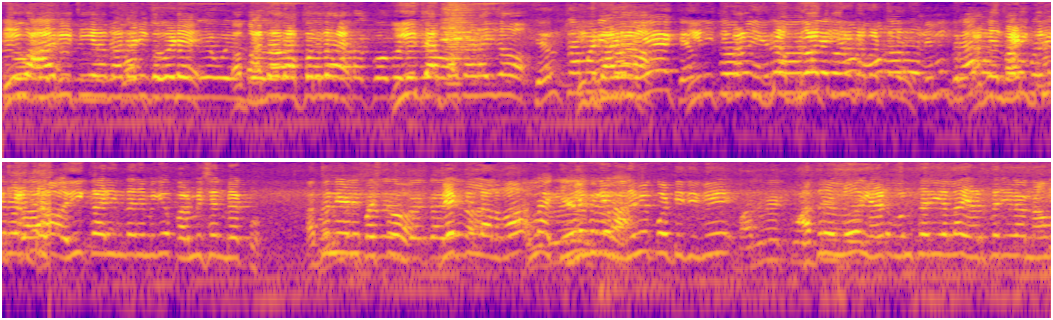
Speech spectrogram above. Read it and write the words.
ನೀವು ಆ ರೀತಿ ಮಾತಾಡಿಕೋಬೇಡಿ. ಈ ಇದು. ಈ ರೀತಿ. ಅಧಿಕಾರಿಯಿಂದ ನಿಮಗೆ ಪರ್ಮಿಷನ್ ಬೇಕು. ಅದನ್ನ ಹೇಳಿ ಫಸ್ಟ್ ಬೇಕಿಲ್ಲ ಅಲ್ವಾ ನಿಮಗೆ ಮನವಿ ಕೊಟ್ಟಿದೀವಿ. ಅದ್ರಲ್ಲೂ ಎರಡು ಒಂದ್ ಸರಿ ಅಲ್ಲ ಎರಡ್ ಸರಿ ನಾವು.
